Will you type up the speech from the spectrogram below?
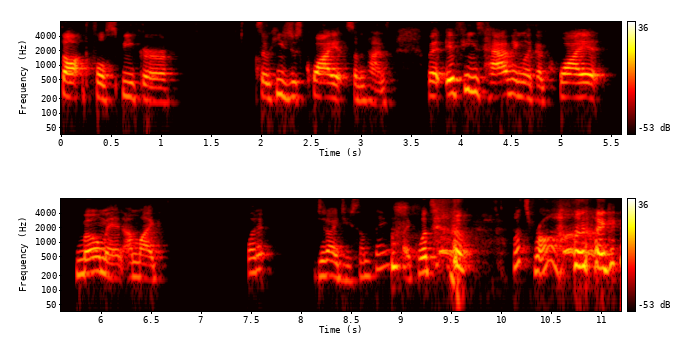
thoughtful speaker. So he's just quiet sometimes. But if he's having like a quiet moment, I'm like, what did I do something? Like what's what's wrong? like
